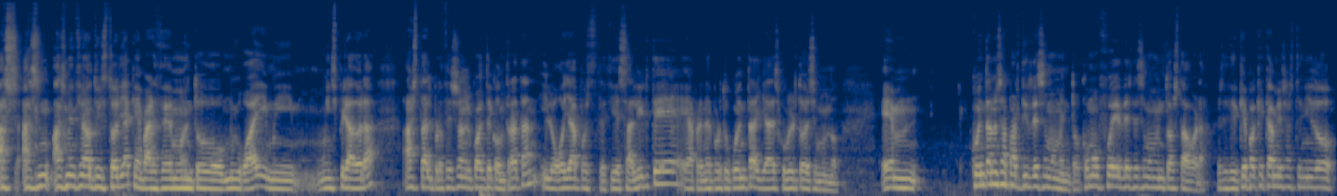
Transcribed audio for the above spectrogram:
has, mencionado tu historia que me parece de momento muy guay y muy, muy inspiradora, hasta el proceso en el cual te contratan y luego ya pues decides salirte, eh, aprender por tu cuenta y ya descubrir todo ese mundo. Em, cuéntanos a partir de ese momento, ¿cómo fue desde ese momento hasta ahora? Es decir, ¿qué, qué cambios has tenido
